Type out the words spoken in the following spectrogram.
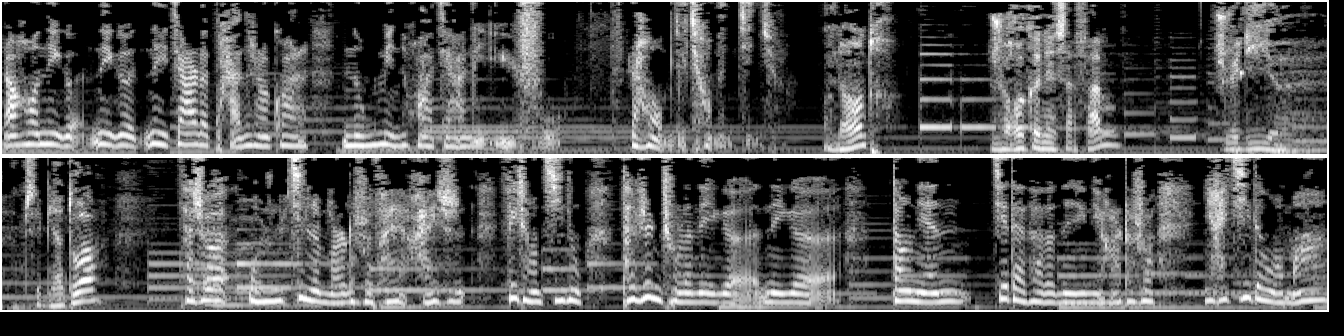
然后那个那个那家的牌子上挂了农民画家李玉福。然后我们就敲门进去了。On entre, je reconnais sa femme. Je lui dis, c'est bien toi. 他说：“我们进了门的时候，他还是非常激动。他认出了那个那个当年接待他的那个女孩。他说：‘你还记得我吗？’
